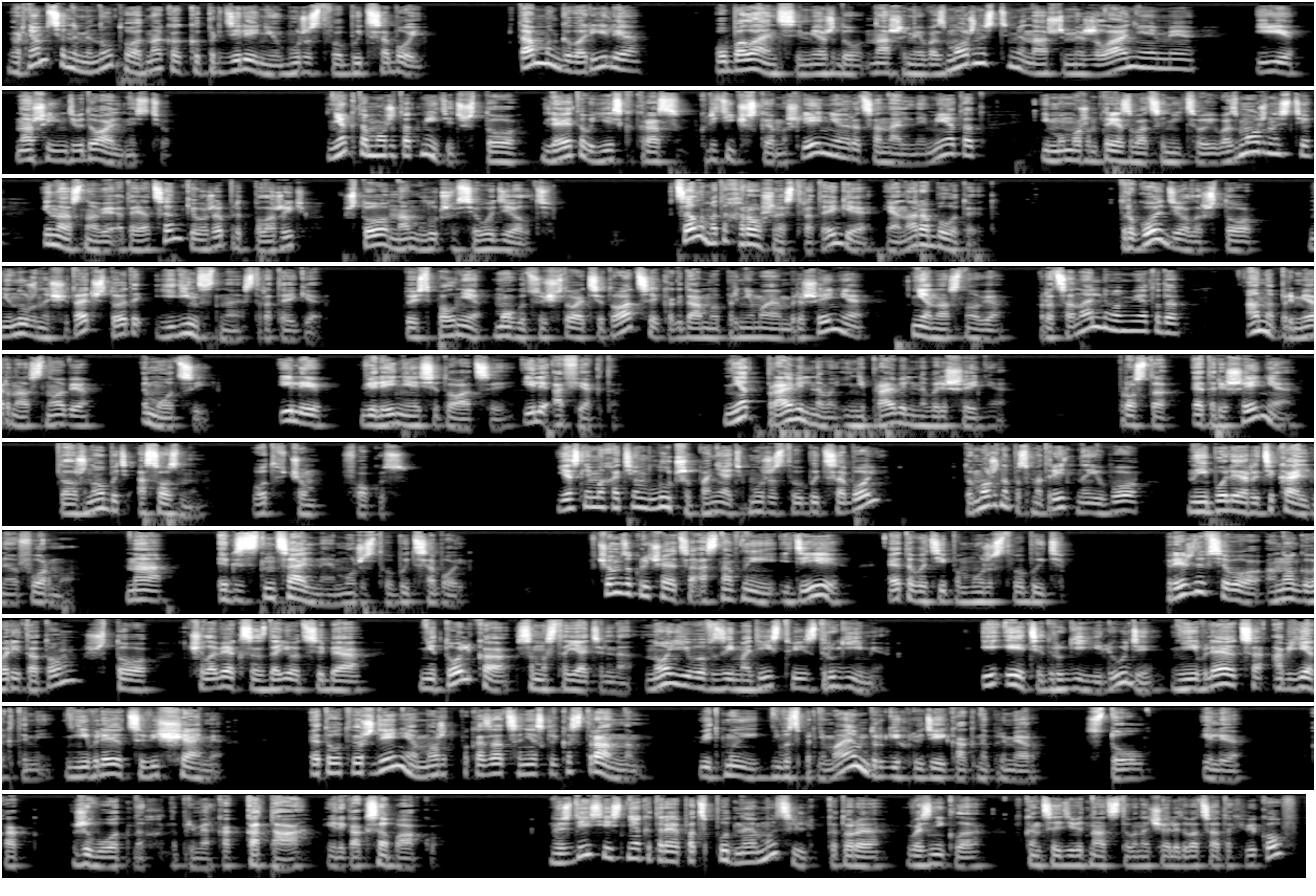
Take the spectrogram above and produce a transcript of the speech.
Вернемся на минуту, однако, к определению мужества быть собой. Там мы говорили о балансе между нашими возможностями, нашими желаниями и нашей индивидуальностью. Некто может отметить, что для этого есть как раз критическое мышление, рациональный метод, и мы можем трезво оценить свои возможности и на основе этой оценки уже предположить, что нам лучше всего делать. В целом это хорошая стратегия, и она работает. Другое дело, что не нужно считать, что это единственная стратегия. То есть вполне могут существовать ситуации, когда мы принимаем решения не на основе рационального метода, а, например, на основе эмоций или веления ситуации или аффекта. Нет правильного и неправильного решения. Просто это решение должно быть осознанным. Вот в чем фокус. Если мы хотим лучше понять мужество быть собой, то можно посмотреть на его наиболее радикальную форму, на экзистенциальное мужество быть собой. В чем заключаются основные идеи этого типа мужества быть? Прежде всего, оно говорит о том, что человек создает себя не только самостоятельно, но и во взаимодействии с другими. И эти другие люди не являются объектами, не являются вещами. Это утверждение может показаться несколько странным, ведь мы не воспринимаем других людей как, например, стол или как животных, например, как кота или как собаку. Но здесь есть некоторая подспудная мысль, которая возникла в конце 19-го, начале 20-х веков,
